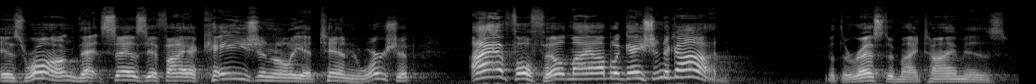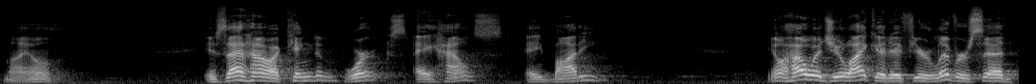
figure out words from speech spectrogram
is wrong that says if I occasionally attend worship, I have fulfilled my obligation to God. But the rest of my time is my own. Is that how a kingdom works? A house? A body? You know, how would you like it if your liver said,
